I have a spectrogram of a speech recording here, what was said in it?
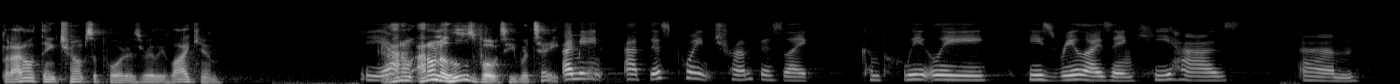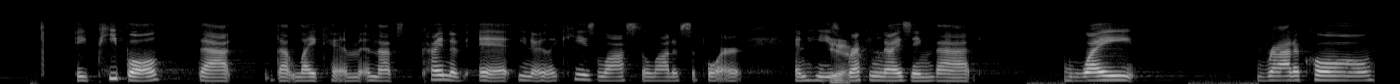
but I don't think Trump supporters really like him. And Yeah. I don't I don't know whose votes he would take. I mean, at this point, Trump is like completely, he's realizing he has um, a people that that like him and that's kind of it you know like he's lost a lot of support and he's Yeah. recognizing that white radical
